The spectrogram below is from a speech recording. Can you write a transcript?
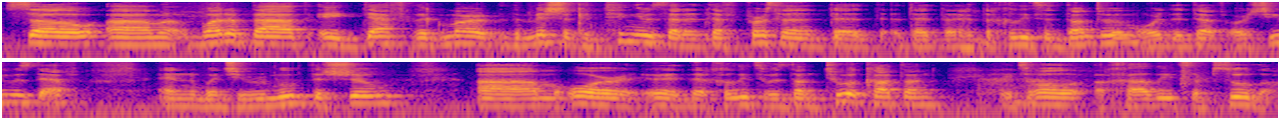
So, um, what about a deaf? The Gemara, the Mishnah continues that a deaf person that that the, chalitza done to him, or the deaf, or she was deaf, and when she removed the shoe, um, or uh, the chalitza was done to a katan, it's all a chalitza psula.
